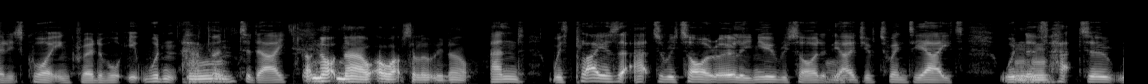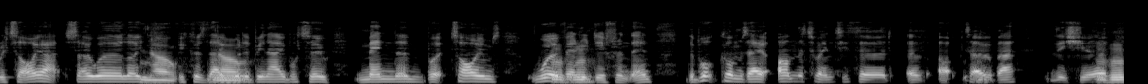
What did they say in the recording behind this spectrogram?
it's quite incredible. It wouldn't happen mm. today. Not now. Oh, absolutely not. And with players that had to retire early, new retired at mm. the age of 28, wouldn't mm-hmm. have had to retire so early no, because they no. would have been able to mend them. But times were mm-hmm. very different then. The book comes out on the 23rd of mm-hmm. October mm-hmm. this year. Mm-hmm.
